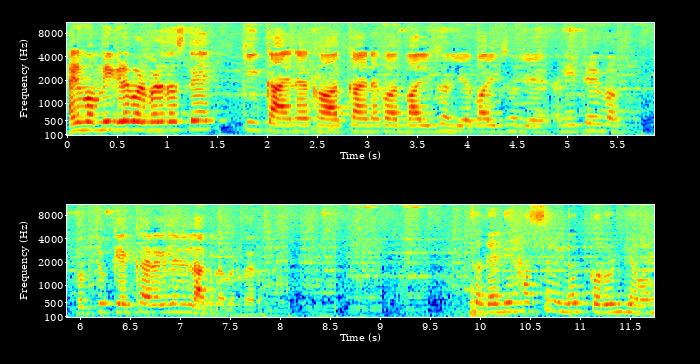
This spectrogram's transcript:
आणि मम्मी इकडे बडबडत असते की काय नाही खात काय नाही खात बारीक झाली आहे बारीक झाली आहे आणि इथे बघ गपचूप केक खायला गेले आणि लागला बरोबर. सगळ्यांनी हास्य विनोद करून जेवण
